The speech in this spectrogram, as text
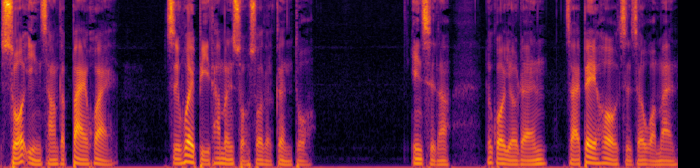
所隐藏的败坏，只会比他们所说的更多。因此呢，如果有人在背后指责我们，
